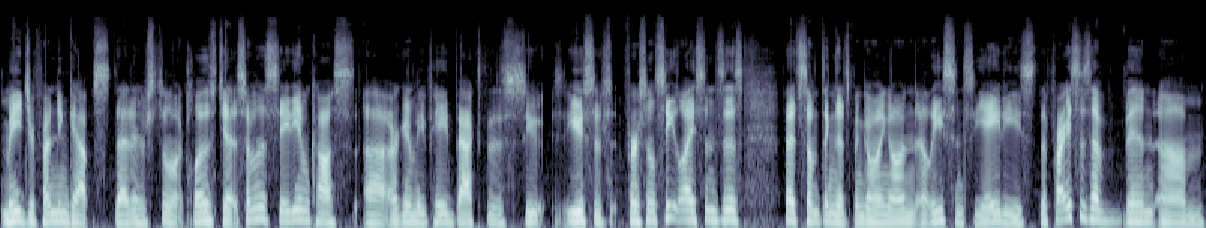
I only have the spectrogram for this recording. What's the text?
major funding gaps that are still not closed yet. Some of the stadium costs uh, are going to be paid back through the su- use of personal seat licenses. That's something that's been going on at least since the 80s. The prices have been. Um,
